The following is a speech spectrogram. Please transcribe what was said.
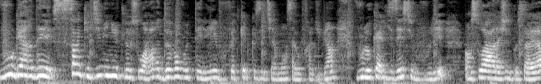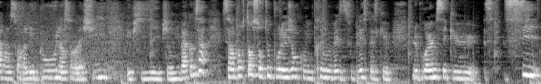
vous gardez 5-10 minutes le soir devant votre télé, vous faites quelques étirements, ça vous fera du bien. Vous localisez si vous voulez. Un soir la chaîne postérieure, un soir l'épaule, un soir la cheville, et puis, et puis on y va comme ça. C'est important surtout pour les gens qui ont une très mauvaise souplesse parce que le problème c'est que si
